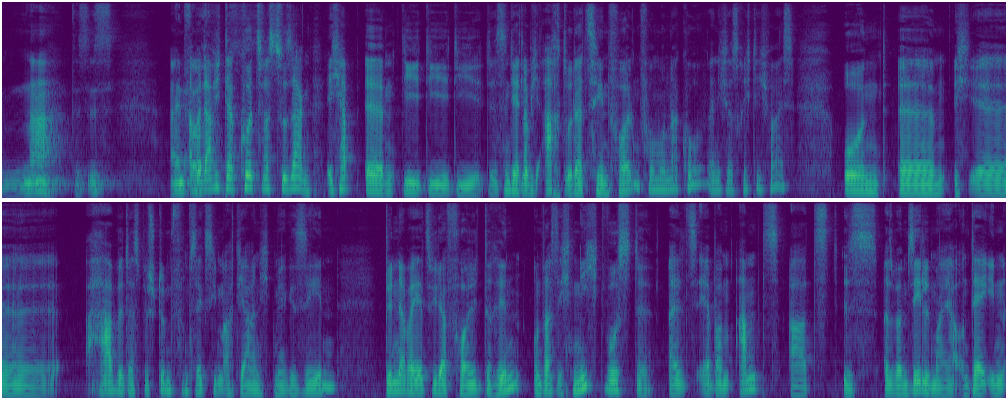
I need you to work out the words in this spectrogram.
na, das ist einfach. Aber darf ich da kurz was zu sagen? Ich habe ähm, die, die, die, das sind ja, glaube ich, acht oder zehn Folgen von Monaco, wenn ich das richtig weiß. Und ähm, ich äh, habe das bestimmt fünf, sechs, sieben, acht Jahre nicht mehr gesehen. Bin aber jetzt wieder voll drin. Und was ich nicht wusste, als er beim Amtsarzt ist, also beim Sedelmeier, und der ihn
